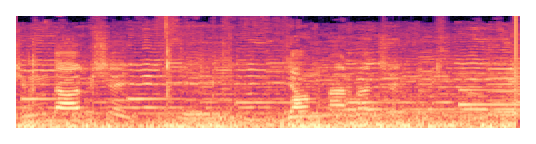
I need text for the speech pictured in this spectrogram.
Şimdi bir şey, e, yanlardan çekmek.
